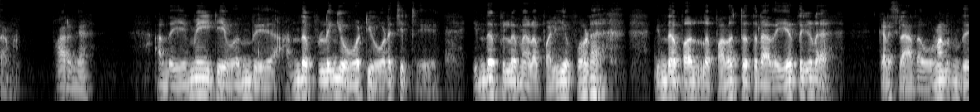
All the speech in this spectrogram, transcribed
தானே. பாருங்கள் அந்த எம்ஐடியை வந்து அந்த பிள்ளைங்க ஓட்டி உடைச்சிட்டு இந்த பிள்ளை மேலே பழிய போட இந்த பல்ல பதட்டத்தில் அதை ஏற்றுக்கிட கடைசியில் அதை உணர்ந்து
